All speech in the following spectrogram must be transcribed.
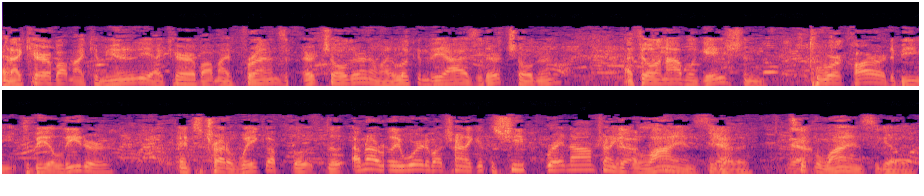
And I care about my community, I care about my friends, and their children, and when I look into the eyes of their children, I feel an obligation to work hard to be to be a leader and to try to wake up. The, the, I'm not really worried about trying to get the sheep right now. I'm trying to get Yeah. the lions Yeah. together. Let's Yeah. get the lions together.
